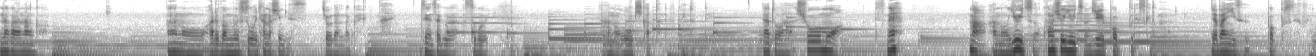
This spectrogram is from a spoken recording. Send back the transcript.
だからなんかあのアルバムすごい楽しみです。冗談高い、はい、前作がすごいあの大きかったんで僕にとって。であとはショーモアですね。まああの唯一の今週唯一の j p o p ですけども。ジャパニーズポップスですけど。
